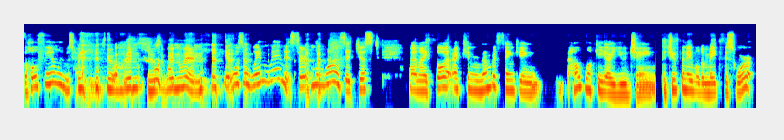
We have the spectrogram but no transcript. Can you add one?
The whole family was happy. So. it was a win win. it was a win win. It certainly was. It just, and I thought, I can remember thinking, how lucky are you, Jane, that you've been able to make this work?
